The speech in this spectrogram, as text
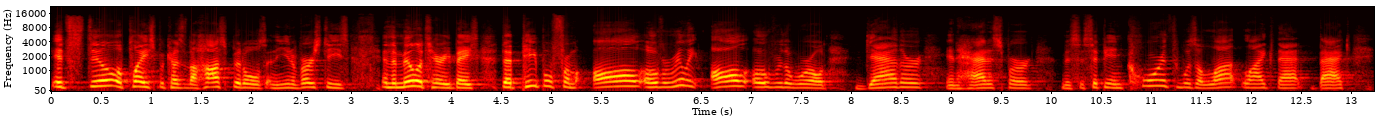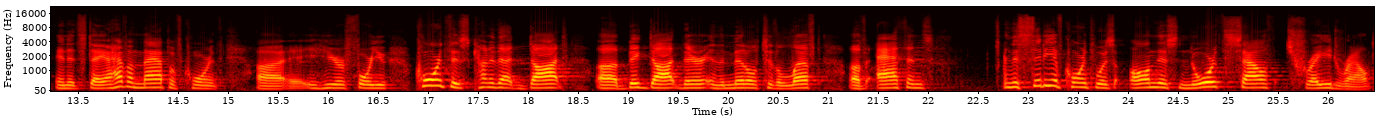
It's still a place because of the hospitals and the universities and the military base that people from all over, really all over the world, gather in Hattiesburg. Mississippi. And Corinth was a lot like that back in its day. I have a map of Corinth uh, here for you. Corinth is kind of that dot, uh, big dot there in the middle to the left of Athens. And the city of Corinth was on this north south trade route.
